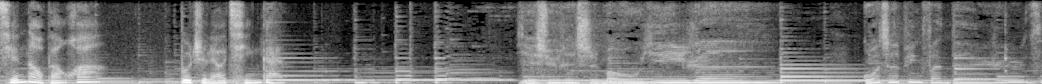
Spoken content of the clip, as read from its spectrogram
浅岛繁花，不只聊情感。也许认识某一人，过着平凡的日子。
